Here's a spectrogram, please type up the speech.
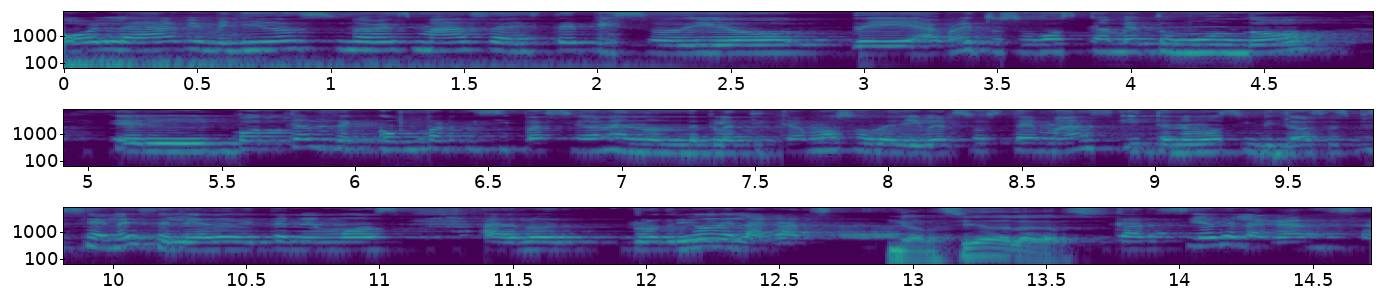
Hola, bienvenidos una vez más a este episodio de Abre tus ojos, cambia tu mundo el podcast de comparticipación en donde platicamos sobre diversos temas y tenemos invitados especiales. El día de hoy tenemos a Rodrigo de la Garza. García de la Garza. García de la Garza.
